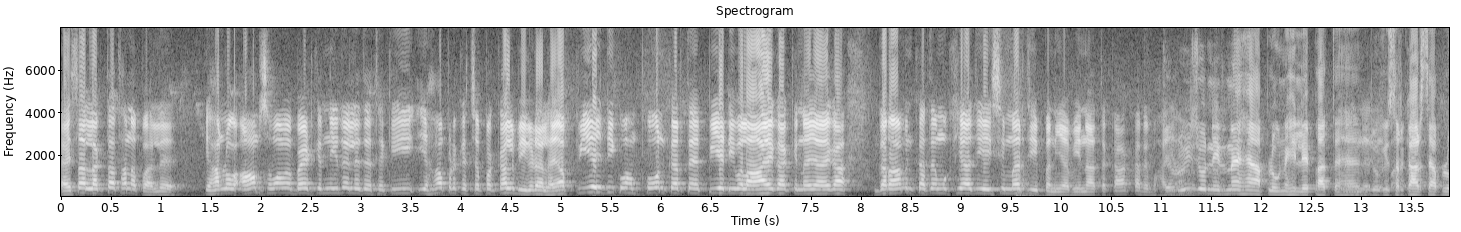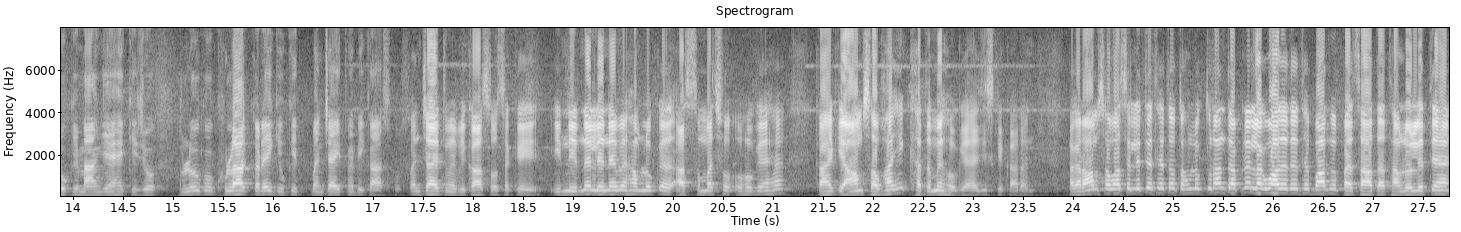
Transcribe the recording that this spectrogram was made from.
ऐसा लगता था ना पहले कि हम लोग आम सभा में बैठ के निर्णय लेते थे कि यहाँ पर के चपकल बिगड़ल है। अब पीएचडी को हम फ़ोन करते हैं पीएचडी वाला आएगा कि नहीं आएगा? ग्रामीण कहते हैं मुखिया जी ऐसी मर्ज़ी पनिया बिना। तो का करे भाई। ज़रूरी जो निर्णय है आप लोग नहीं ले पाते हैं जो कि सरकार से आप लोग की मांगे हैं कि जो हम लोगों को खुला करे क्योंकि पंचायत में विकास हो पंचायत में विकास हो सके। ये निर्णय लेने में हम लोग के असमझ हो, हो गए हैं। कहा कि आम सभा ही खत्म हो गया है जिसके कारण। अगर आम सभा से लेते थे तो, तो हम लोग तुरंत अपने लगवा देते थे बाद में पैसा आता था। हम लोग लेते हैं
